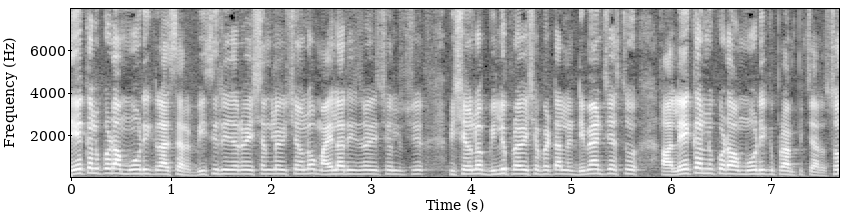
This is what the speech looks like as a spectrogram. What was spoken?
లేఖలు కూడా మోడీకి రాశారు. బీసీ రిజర్వేషన్ల విషయంలో మహిళా రిజర్వేషన్ విషయంలో బిల్లు ప్రవేశపెట్టాలని డిమాండ్ చేస్తూ ఆ లేఖలను కూడా మోడీకి పంపించారు. సో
